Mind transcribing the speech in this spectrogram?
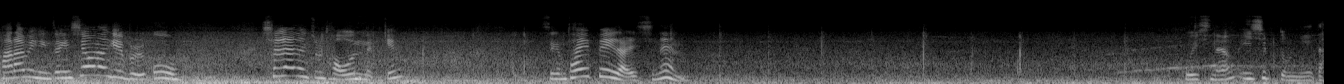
바람이 굉장히 시원하게 불고 실내는 좀 더운 느낌? 지금 타이페이 날씨는 보이시나요? 20도입니다.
